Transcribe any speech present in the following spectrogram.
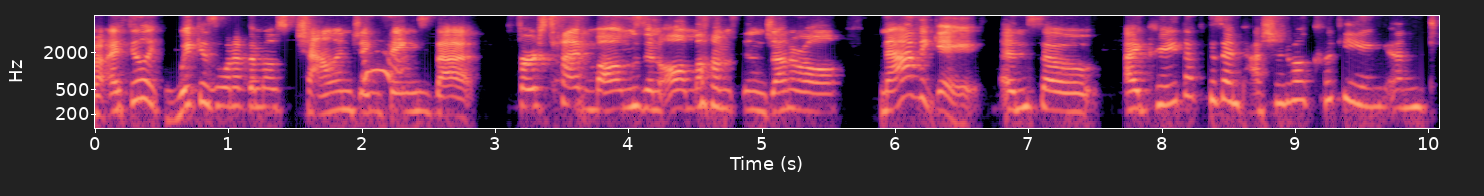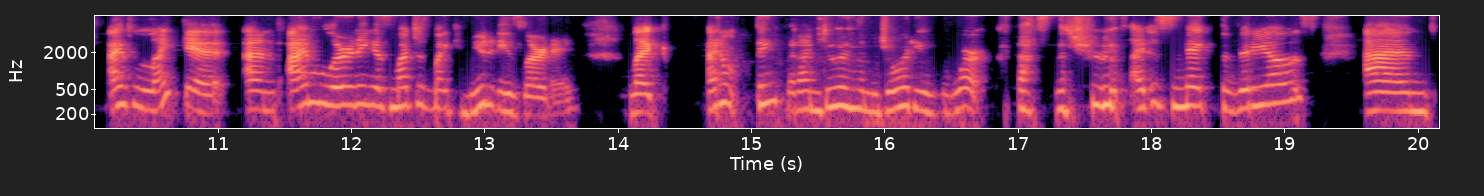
but I feel like WIC is one of the most challenging things that first time moms and all moms in general navigate. And so I create that because I'm passionate about cooking and I like it. And I'm learning as much as my community is learning. Like, I don't think that I'm doing the majority of the work. That's the truth. I just make the videos and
